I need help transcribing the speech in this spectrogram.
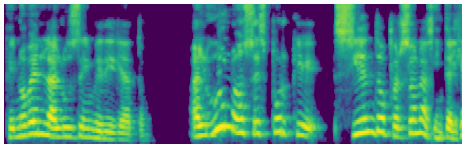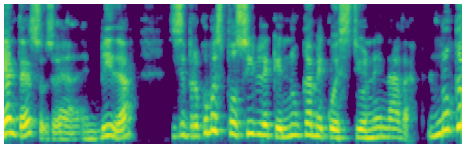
que no ven la luz de inmediato. Algunos es porque siendo personas inteligentes, o sea, en vida, Dicen, pero ¿cómo es posible que nunca me cuestioné nada? Nunca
